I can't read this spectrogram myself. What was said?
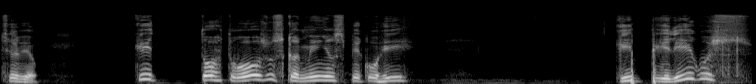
escreveu que tortuosos caminhos percorri, que perigos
